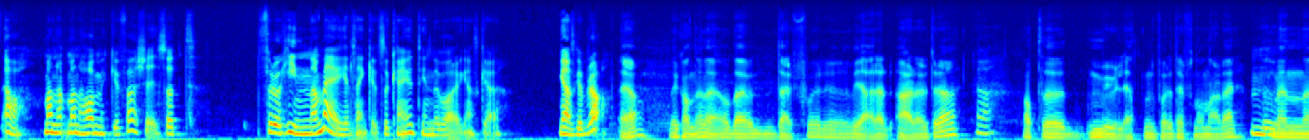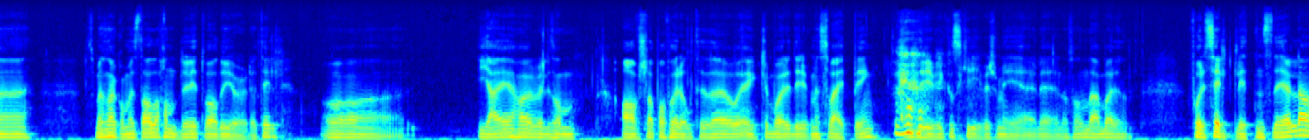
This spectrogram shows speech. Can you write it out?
ja man, man har mycket för sig så att för att hinna med helt enkelt så kan ju Tinder vara ganska, ganska bra. Ja, det kan jo det. Og det er jo derfor eh, vi er, her- er der, tror jeg. Ja. At uh, muligheten for å treffe noen er der. Mm. Men uh, som jeg snakka om i stad, det handler litt hva du gjør det til. Og jeg har veldig sånn avslappa forhold til det, og egentlig bare driver med sveiping. Jeg driver ikke og skriver så mye eller noe sånt. Det er bare for selvtillitens del, da.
